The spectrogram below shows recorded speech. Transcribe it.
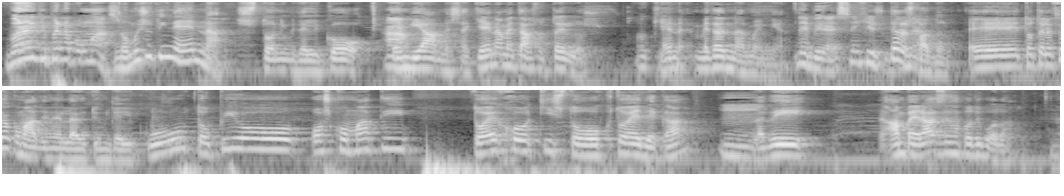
Μπορεί να είναι και πριν από εμάς. Νομίζω ότι είναι ένα στον ημιτελικό Α. ενδιάμεσα και ένα μετά στο τέλος. Οκ. Μετά την Αρμενία. Δεν πειράζει, συνεχίζουμε. Τέλος ναι. πάντων, ε, το τελευταίο κομμάτι είναι δηλαδή του ημιτελικού, το οποίο ως κομμάτι το έχω εκεί στο 8-11. Δηλαδή, αν περάσει δεν θα πω τίποτα. Ναι.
